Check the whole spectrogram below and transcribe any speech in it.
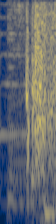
Muslims.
